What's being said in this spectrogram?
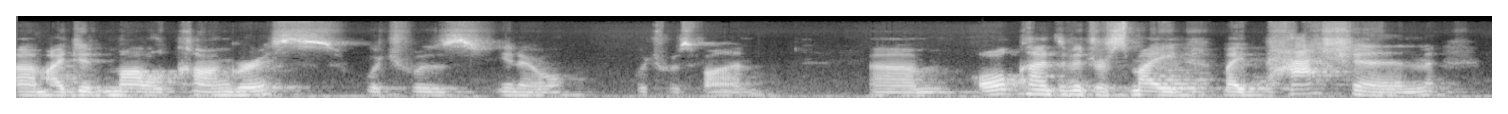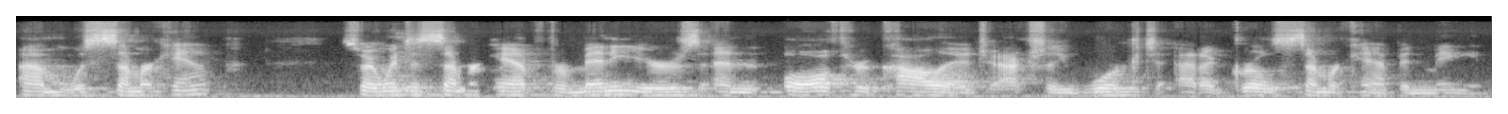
Um, I did model Congress, which was you know which was fun. Um, all kinds of interests. My my passion um, was summer camp. So I went to summer camp for many years, and all through college, actually worked at a girls' summer camp in Maine.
